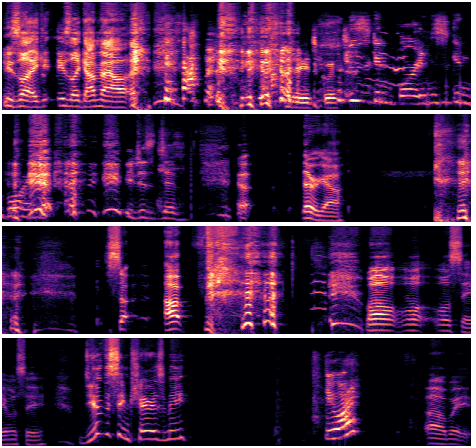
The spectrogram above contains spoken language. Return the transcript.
he's like he's like i'm out Rage quit. this is getting boring. This is getting boring. you just did Uh, there we go so up. well, we'll we'll see. We'll see. Do you have the same chair as me? Do I? Oh wait,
